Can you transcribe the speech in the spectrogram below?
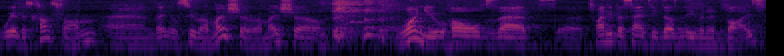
where this comes from, and then you'll see Ramesha. Ramesha, warn you, holds that uh, 20% he doesn't even advise,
